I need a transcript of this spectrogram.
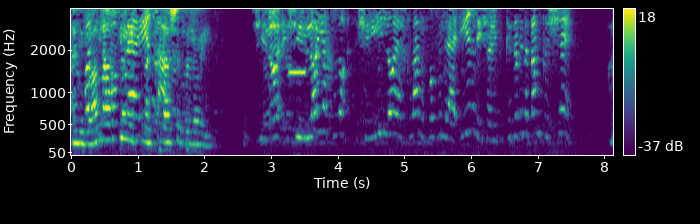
אני לא יכולתי לבוא אמרתי, ולהעיר לה. התנצלה שזה לא היא. שהיא לא- שהיא לא יכלה- שהיא לא יכלה לבוא ולהעיר לי, שאני כזה בן אדם קשה. אה,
